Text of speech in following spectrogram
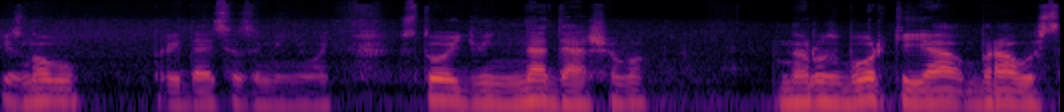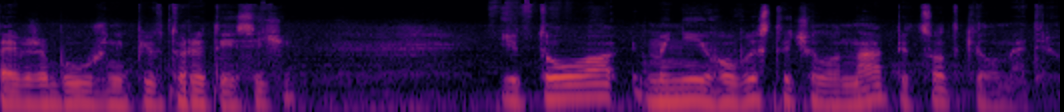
і знову прийдеться замінювати. Стоїть він не дешево. На розборки я брав ось цей вже бушний півтори тисячі. І то мені його вистачило на 500 кілометрів.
